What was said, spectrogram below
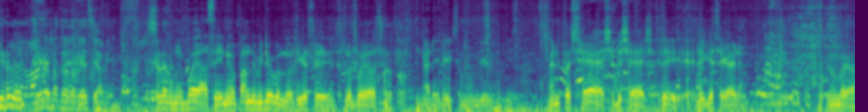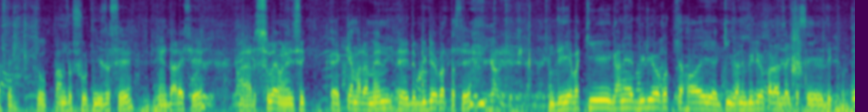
জীবনের স্বাধীনতা পেয়েছি আমি। ছেলে মানে বয় আছে পান্দু ভিডিও করল ঠিক আছে? ছেলে বয় আছে। আর এটা হচ্ছে মন্দির। এটা তো শেষ এটা শেষ। গেছে গাড়িটা। আছে। তো প্রান্ত শুট নিতেছে দাঁড়াইছে। আর সুলাইমান হচ্ছে ক্যামেরাম্যান এই তো ভিডিও করতেছে। দিয়ে এবার কি গানে ভিডিও করতে হয় কি গানে ভিডিও করা যাইতেছে দেখতে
